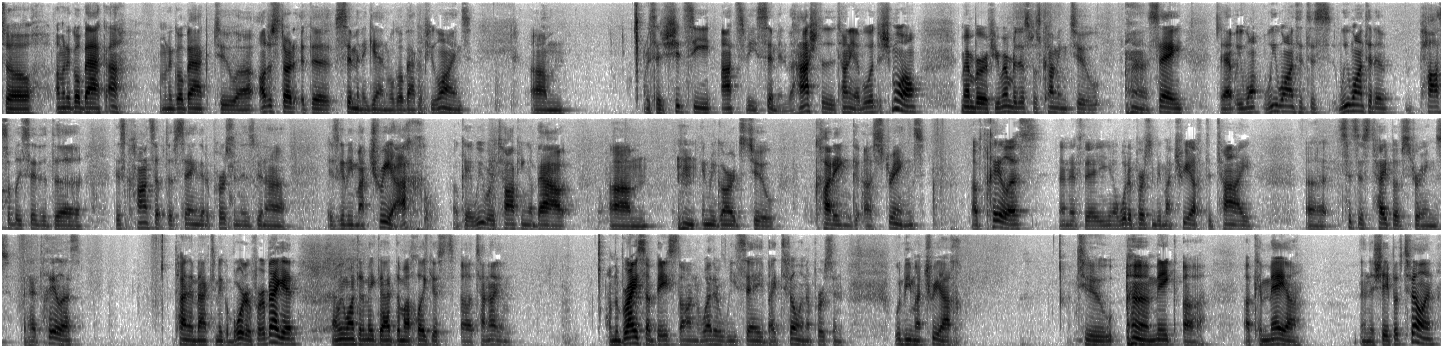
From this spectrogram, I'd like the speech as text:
So I'm going to go back. Ah, I'm going to go back to. Uh, I'll just start at the simon again. We'll go back a few lines. Um, we said shitzi atzvi simon v'hashta the tani abu Shmuel. Remember, if you remember, this was coming to say that we want we wanted to we wanted to possibly say that the this concept of saying that a person is gonna is gonna be matriach. Okay, we were talking about um, in regards to cutting uh, strings of tcheles, and if they you know would a person be matriach to tie uh, tzitzis type of strings that had tcheles, tie them back to make a border for a beged, and we wanted to make that the machlekes uh, tanayim on the brisa based on whether we say by tefillin a person would be matriach to make a, a kameya in the shape of tefillin.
